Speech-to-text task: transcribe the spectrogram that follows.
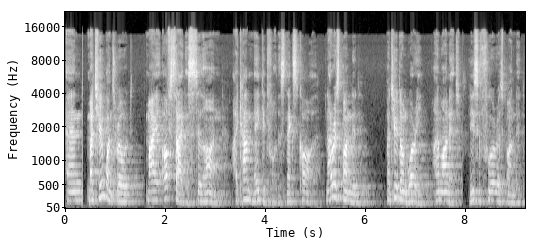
And Mathieu once wrote, My offsite is still on. I can't make it for this next call. And I responded, Mathieu, don't worry, I'm on it. Lisa Fuhr responded,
